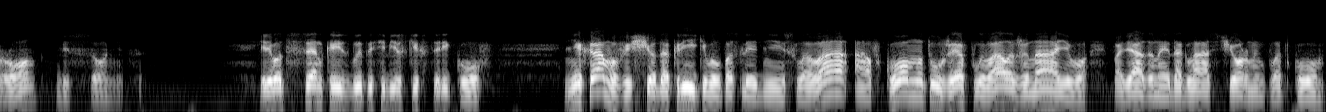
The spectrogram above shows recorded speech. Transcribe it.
крон, бессонница. Или вот сценка из быта сибирских стариков. Нехамов еще докрикивал последние слова, а в комнату уже вплывала жена его, повязанная до глаз черным платком.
